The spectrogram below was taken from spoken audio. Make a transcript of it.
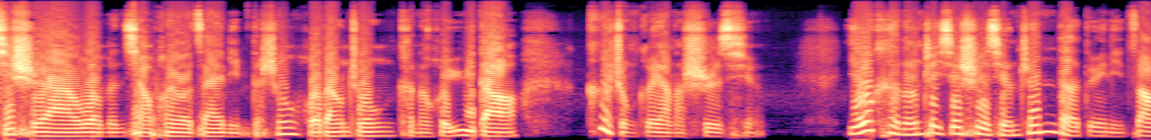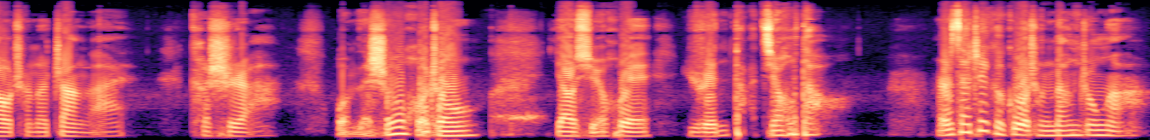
其实啊，我们小朋友在你们的生活当中可能会遇到各种各样的事情，有可能这些事情真的对你造成了障碍。可是啊，我们的生活中……”要学会与人打交道，而在这个过程当中啊，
